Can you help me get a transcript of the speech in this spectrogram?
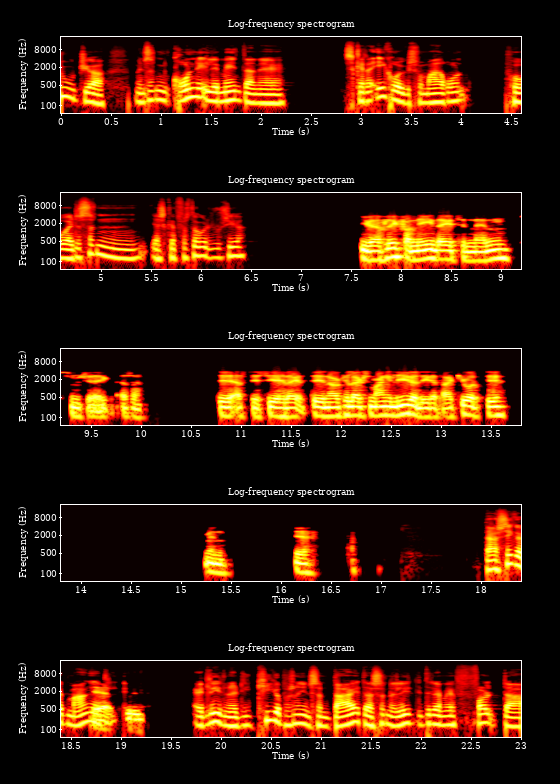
studier, men sådan grundelementerne skal der ikke rykkes for meget rundt på. Er det sådan, jeg skal forstå det, du siger? I hvert fald ikke fra den ene dag til den anden, synes jeg ikke. Altså, det, altså det, siger heller, det er nok heller ikke så mange elite der har gjort det. Men ja. Der er sikkert mange ja, det... atleter, når de kigger på sådan en som dig, der er sådan lidt det der med folk, der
